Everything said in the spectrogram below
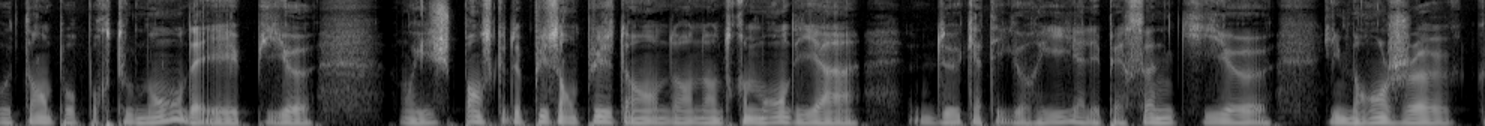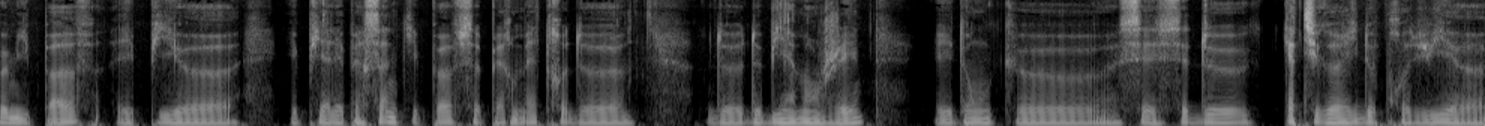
autant pour, tout le monde. Et puis, oui, je pense que de plus en plus dans notre monde, il y a deux catégories. Il y a les personnes qui, euh, qui mangent euh, comme ils peuvent. Et puis, euh, et puis, il y a les personnes qui peuvent se permettre de, de, bien manger. Et donc, euh, ces deux catégories de produits euh,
